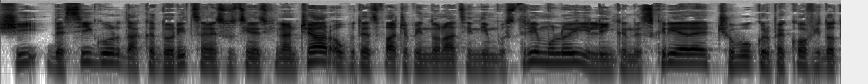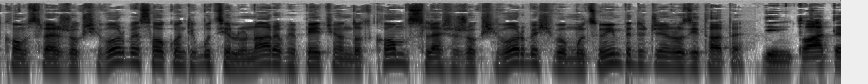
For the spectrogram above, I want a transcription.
și, desigur, dacă doriți să ne susțineți financiar, o puteți face prin donații în timpul streamului, link în descriere, ciubucuri pe coffee.com slash joc și vorbe sau o contribuție lunară pe patreon.com slash joc și vorbe și vă mulțumim pentru generozitate. Din toată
